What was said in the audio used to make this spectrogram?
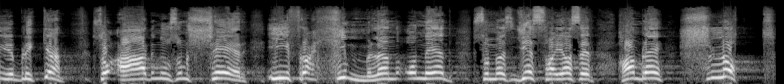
øyeblikket så er det noe som skjer ifra himmelen og ned. Som Jesaja ser. Han ble slått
